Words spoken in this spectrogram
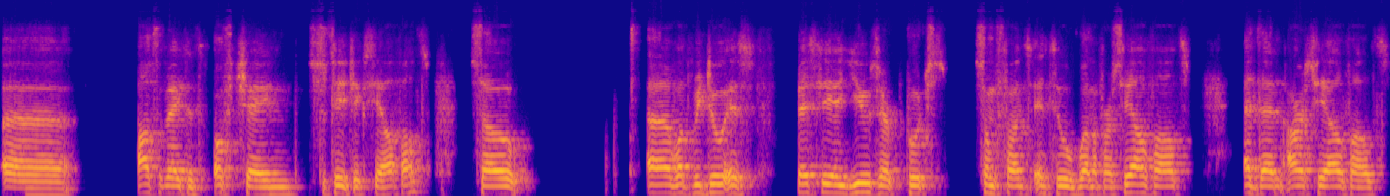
uh, automated off-chain strategic CL vaults. So uh, what we do is basically a user puts some funds into one of our CL vaults, and then our CL vaults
